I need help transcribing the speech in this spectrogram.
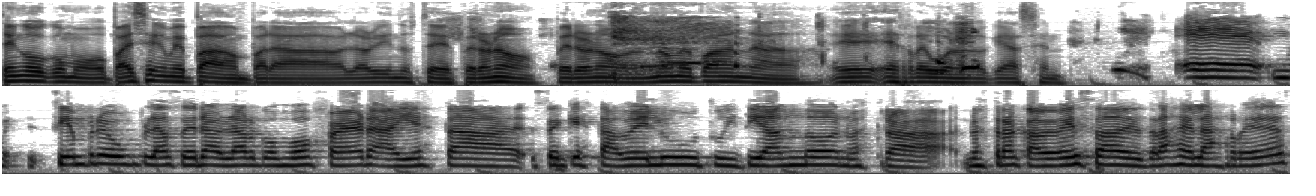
tengo como, parece que me pagan para hablar bien de ustedes, pero no, pero no, no me pagan nada. Es, re bueno lo que hacen. Eh, siempre un placer hablar con vos, Fer. Ahí está, sé que está Belu tuiteando nuestra, nuestra cabeza detrás de las redes.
